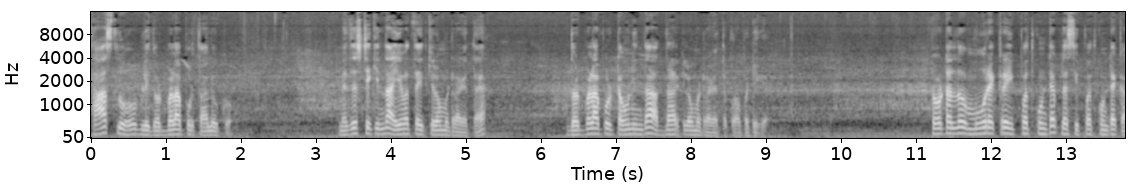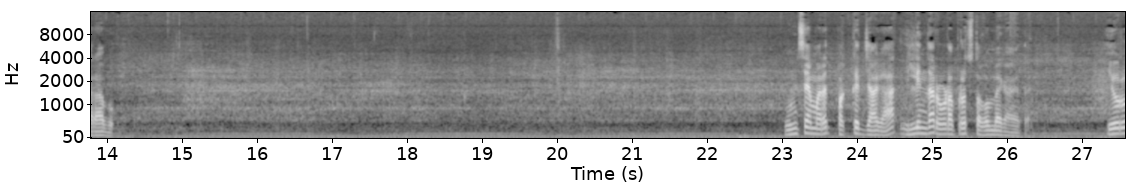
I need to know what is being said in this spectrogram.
ಸಾಸ್ಲು ಹೋಬಳಿ ದೊಡ್ಡಬಳ್ಳಾಪುರ ತಾಲೂಕು. ಮೆಜೆಸ್ಟಿಕ್ಕಿಂದ ಐವತ್ತೈದು ಕಿಲೋಮೀಟ್ರ್ ಆಗುತ್ತೆ. ದೊಡ್ಡಬಳ್ಳಾಪುರ ಟೌನಿಂದ ಹದಿನಾರು ಕಿಲೋಮೀಟ್ರ್ ಆಗುತ್ತೆ ಪ್ರಾಪರ್ಟಿಗೆ. ಟೋಟಲ್ಲು ಮೂರು ಎಕರೆ ಇಪ್ಪತ್ತು ಕುಂಟೆ ಪ್ಲಸ್ ಇಪ್ಪತ್ತು ಕುಂಟೆ ಖರಾಬು ಹುಣಸೆ ಮರದ ಪಕ್ಕದ ಜಾಗ ಇಲ್ಲಿಂದ ರೋಡ್ ಅಪ್ರೋಚ್ ತೊಗೊಬೇಕಾಗತ್ತೆ. ಇವರು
